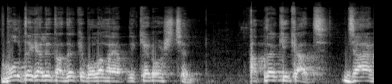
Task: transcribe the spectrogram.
বলতে গেলে তাদেরকে বলা হয়, আপনি কেন আসছেন? আপনার কি কাজ? যান।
